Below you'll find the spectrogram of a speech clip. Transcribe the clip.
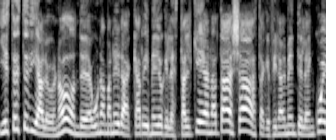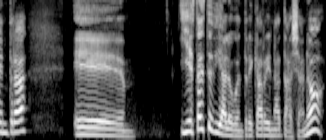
y está este diálogo, ¿no? Donde de alguna manera Carrie medio que la stalkea a Natalia hasta que finalmente la encuentra, eh, y está este diálogo entre Carrie y Natalia, ¿no?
